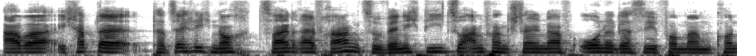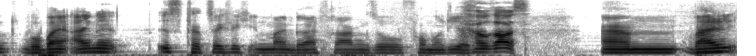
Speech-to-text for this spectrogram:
aber ich habe da tatsächlich noch zwei, drei Fragen zu, wenn ich die zu Anfang stellen darf, ohne dass sie von meinem Konto, wobei eine ist tatsächlich in meinen drei Fragen so formuliert. hau raus. Ähm, weil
